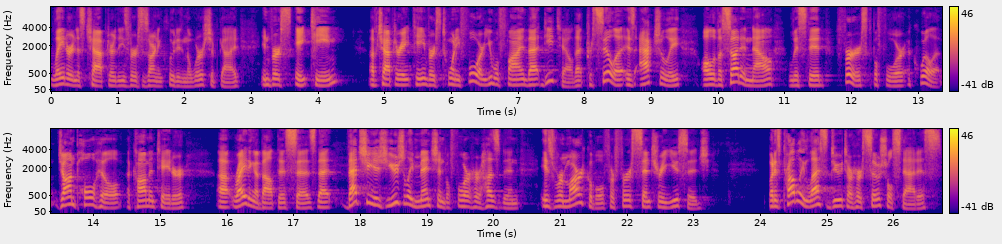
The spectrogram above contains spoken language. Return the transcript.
later in this chapter, these verses aren't included in the worship guide. In verse 18 of chapter 18, verse 24, you will find that detail that Priscilla is actually all of a sudden now listed first before Aquila. John Polhill, a commentator, uh, writing about this, says that that she is usually mentioned before her husband is remarkable for first century usage, but is probably less due to her social status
